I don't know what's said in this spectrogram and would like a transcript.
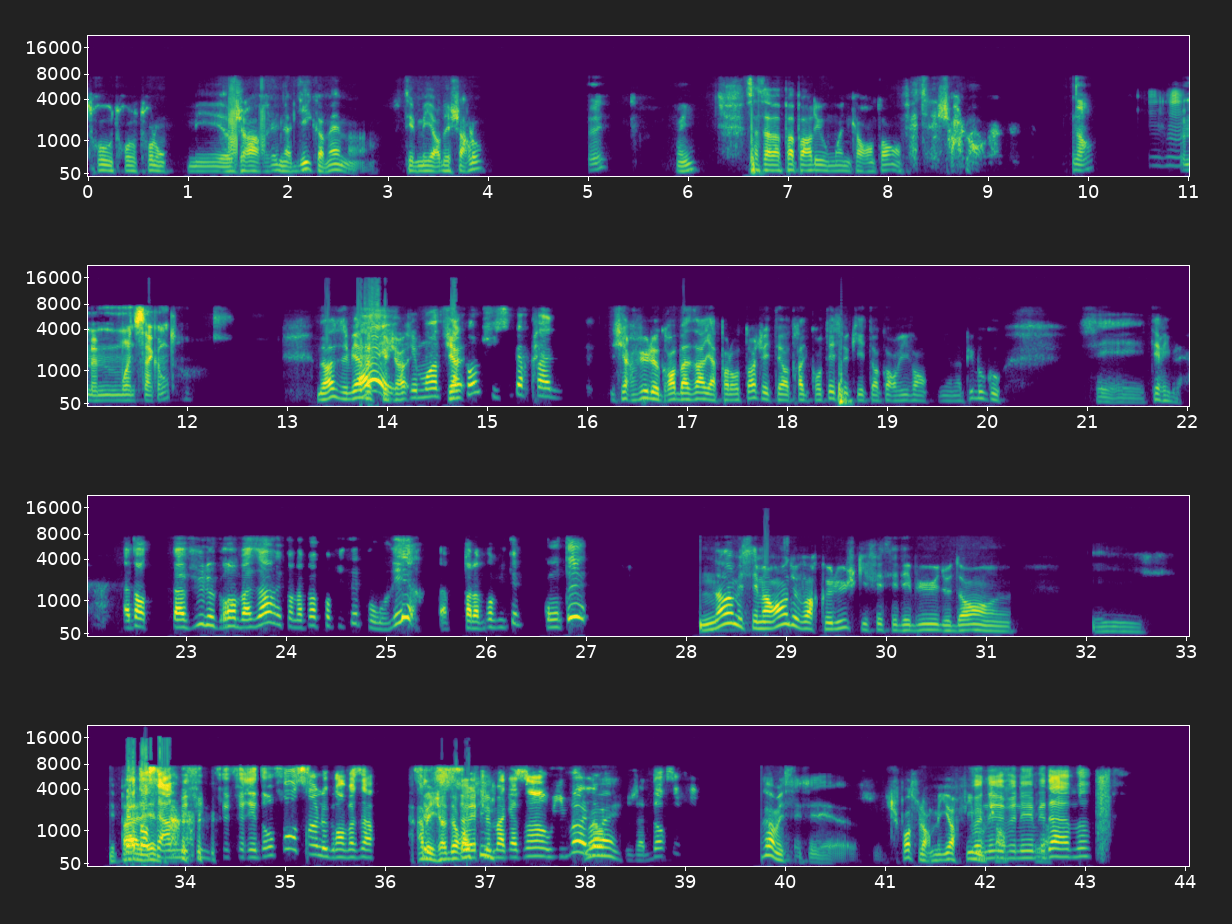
Trop trop trop long. Mais euh, Gérard Rinaldi quand même, c'était le meilleur des Charlots. Oui. Oui. Ça ça va pas parler aux moins de 40 ans en fait, les Charlots. Non, Mhm. même moins de 50. Non, c'est bien parce que j'ai- moins de j'ai- 50, je suis super fan. j'ai revu le Grand Bazar il y a pas longtemps, j'étais en train de compter ceux qui étaient encore vivants. Il y en a plus beaucoup. C'est terrible. Attends, t'as vu le grand bazar et t'en as pas profité pour rire? T'as- T'en as profité pour compter? Non, mais c'est marrant de voir Coluche qui fait ses débuts dedans. euh, il... C'est pas attends, c'est un de mes films préférés d'enfance, hein, le grand bazar. Ah, mais j'adore aussi. le magasin où ils volent. Ouais, hein. ouais. J'adore ce film. Non, mais c'est, c'est, euh, je pense, leur meilleur film. Venez, venez, mesdames.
